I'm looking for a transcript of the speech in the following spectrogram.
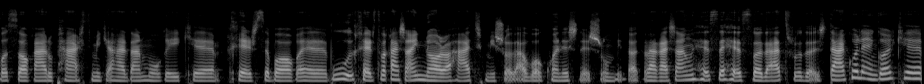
هوا ساقه رو پرت می‌کردن موقعی که خرس باقه بود. خرس قشنگ ناراحت می‌شد و واکنش نشون می‌داد و قشنگ حس حسادت رو داشت. در کل انگار که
